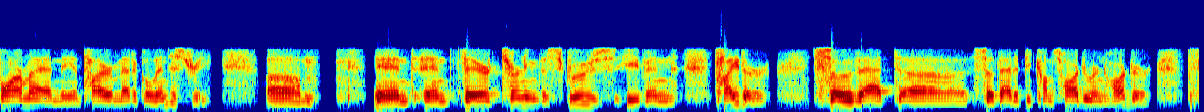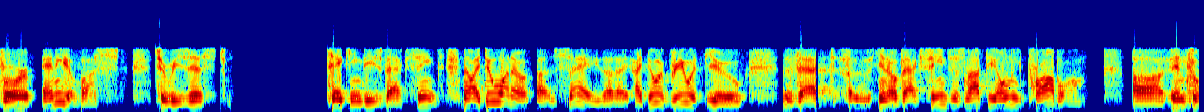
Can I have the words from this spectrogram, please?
pharma and the entire medical industry. Um, and and they're turning the screws even tighter so that uh, so that it becomes harder and harder for any of us to resist taking these vaccines. Now, I do want to uh, say that I, I do agree with you that uh, you know vaccines is not the only problem uh, in the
